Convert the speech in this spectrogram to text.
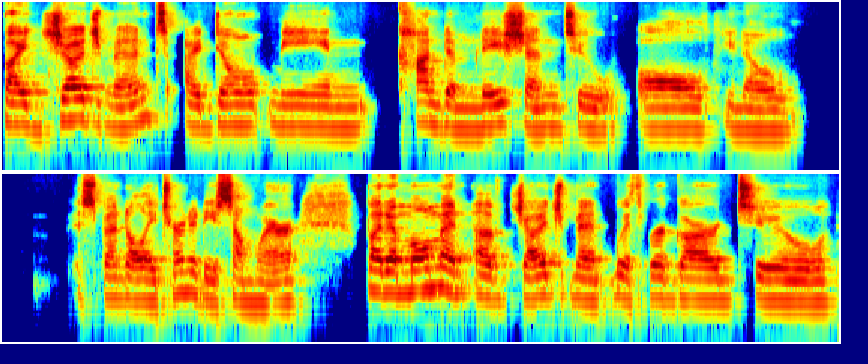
by judgment, I don't mean condemnation to all, you know, spend all eternity somewhere, but a moment of judgment with regard to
